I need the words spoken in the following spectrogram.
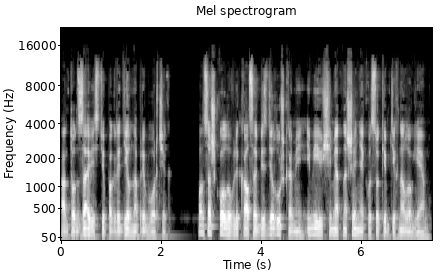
Антон с завистью поглядел на приборчик. Он со школы увлекался безделушками, имеющими отношение к высоким технологиям.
